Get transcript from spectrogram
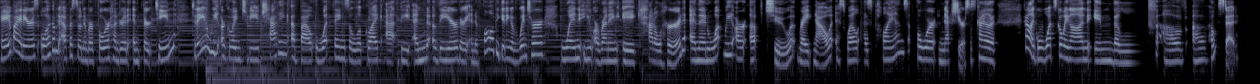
Hey, pioneers, welcome to episode number 413. Today, we are going to be chatting about what things look like at the end of the year, very end of fall, beginning of winter, when you are running a cattle herd, and then what we are up to right now, as well as plans for next year. So it's kind of kind of like what's going on in the life of a homestead.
